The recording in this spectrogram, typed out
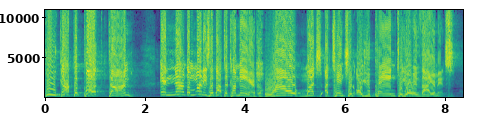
who got the book done and now the money's about to come in. How much attention are you paying to your environments?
